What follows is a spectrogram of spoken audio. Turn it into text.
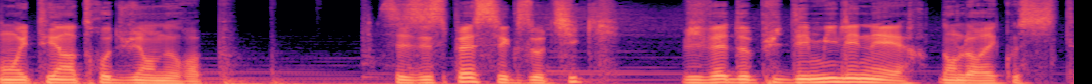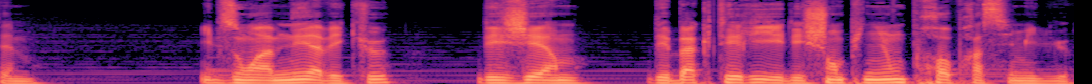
ont été introduits en Europe. Ces espèces exotiques vivaient depuis des millénaires dans leur écosystème. Ils ont amené avec eux des germes, des bactéries et des champignons propres à ces milieux.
